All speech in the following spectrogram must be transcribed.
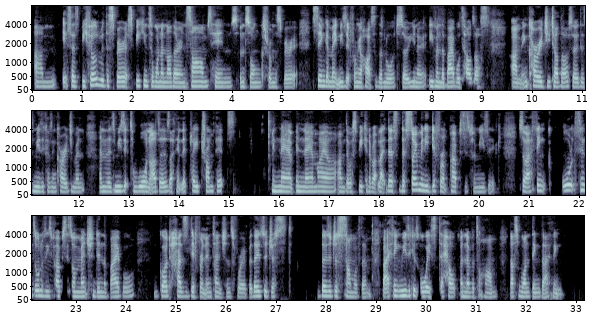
um, it says, Be filled with the Spirit, speaking to one another in psalms, hymns, and songs from the Spirit. Sing and make music from your hearts to the Lord. So, you know, even the Bible tells us, um, encourage each other. So there's music as encouragement, and there's music to warn others. I think they played trumpets. In, ne- in Nehemiah, um, they were speaking about like there's there's so many different purposes for music. So I think all since all of these purposes are mentioned in the Bible, God has different intentions for it. But those are just those are just some of them. But I think music is always to help and never to harm. That's one thing that I think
